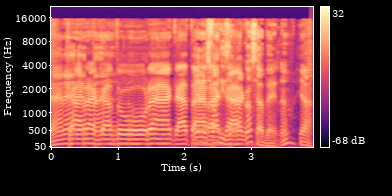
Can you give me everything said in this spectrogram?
Ja, das war die Saragossa-Band, ne? Ja.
